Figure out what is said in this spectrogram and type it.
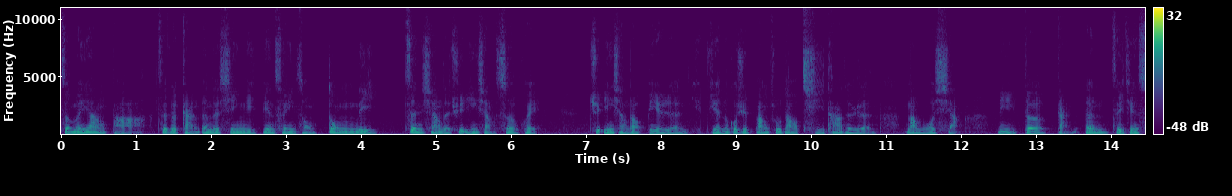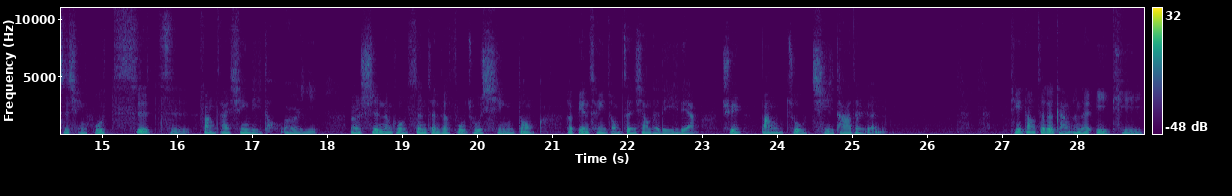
怎么样把这个感恩的心理变成一种动力，正向的去影响社会，去影响到别人，也能够去帮助到其他的人？那我想。你的感恩这件事情，不是只放在心里头而已，而是能够真正的付诸行动，而变成一种正向的力量，去帮助其他的人。提到这个感恩的议题，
